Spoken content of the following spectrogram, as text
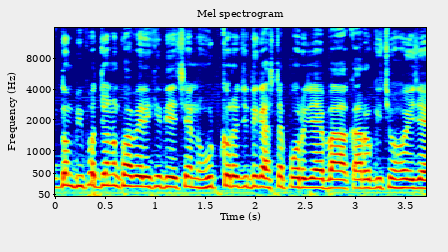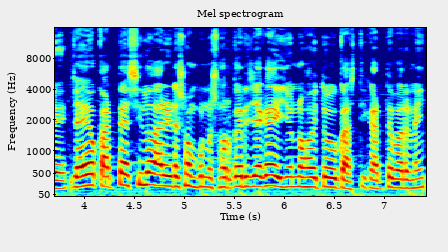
একদম বিপজ্জনক ভাবে রেখে দিয়েছেন। হুট করে যদি গাছটা পড়ে যায় বা কারও কিছু হয়ে যায়। যাই হোক কাটতে আসছিল আর এটা সম্পূর্ণ সরকারি জায়গা এই জন্য হয়তো গাছটি কাটতে পারে নাই।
